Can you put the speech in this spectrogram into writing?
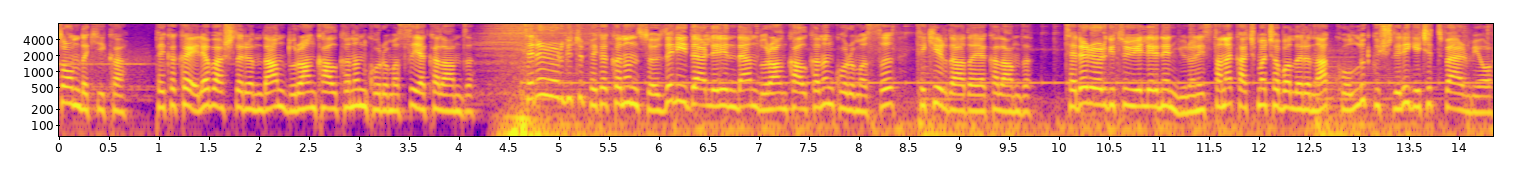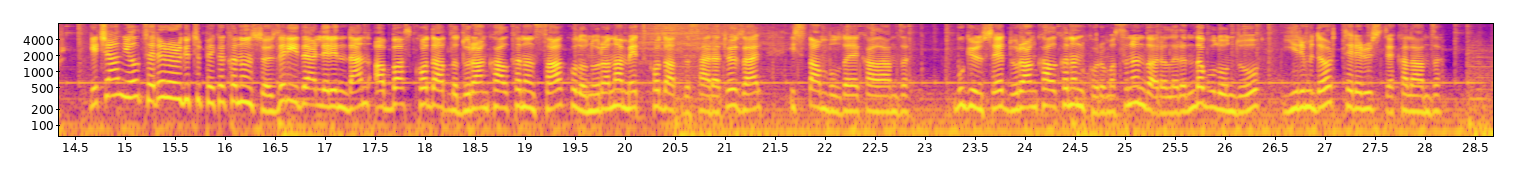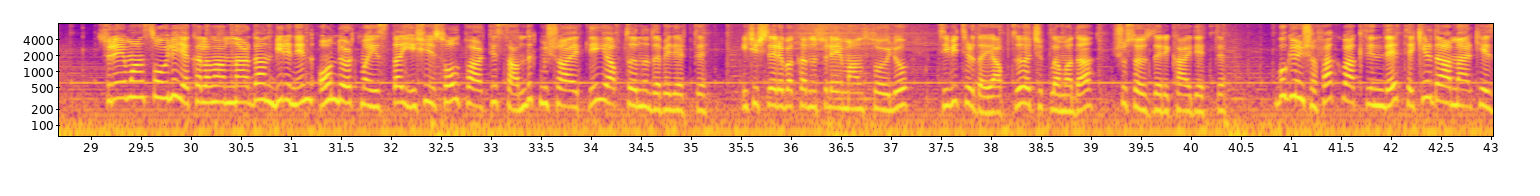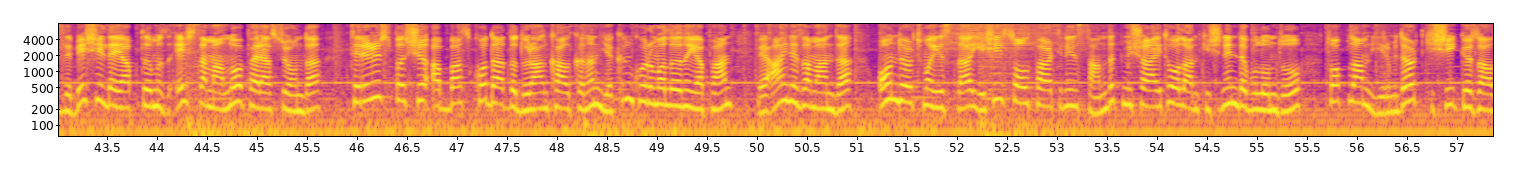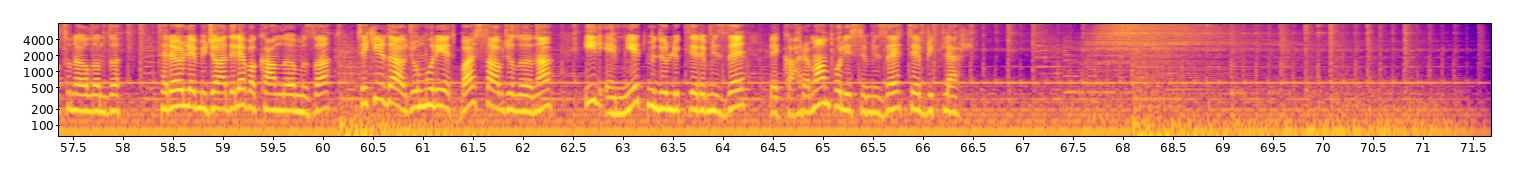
Son dakika. PKK elebaşlarından Duran Kalkan'ın koruması yakalandı. Terör örgütü PKK'nın sözde liderlerinden Duran Kalkan'ın koruması Tekirdağ'da yakalandı. Terör örgütü üyelerinin Yunanistan'a kaçma çabalarına kolluk güçleri geçit vermiyor. Geçen yıl terör örgütü PKK'nın sözde liderlerinden Abbas Kod adlı Duran Kalkan'ın sağ kolu Nuran Ahmet Kod adlı Serhat Özel İstanbul'da yakalandı. Bugünse Duran Kalkan'ın korumasının da aralarında bulunduğu 24 terörist yakalandı. Süleyman Soylu yakalananlardan birinin 14 Mayıs'ta Yeşil Sol Parti sandık müşahitliği yaptığını da belirtti. İçişleri Bakanı Süleyman Soylu Twitter'da yaptığı açıklamada şu sözleri kaydetti. Bugün şafak vaktinde Tekirdağ merkezli 5 ilde yaptığımız eş zamanlı operasyonda terörist başı Abbas Kod adlı Duran Kalkan'ın yakın korumalığını yapan ve aynı zamanda 14 Mayıs'ta Yeşil Sol Parti'nin sandık müşahiti olan kişinin de bulunduğu toplam 24 kişi gözaltına alındı. Terörle Mücadele Bakanlığımıza, Tekirdağ Cumhuriyet Başsavcılığına, İl Emniyet Müdürlüklerimize ve kahraman polisimize tebrikler.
